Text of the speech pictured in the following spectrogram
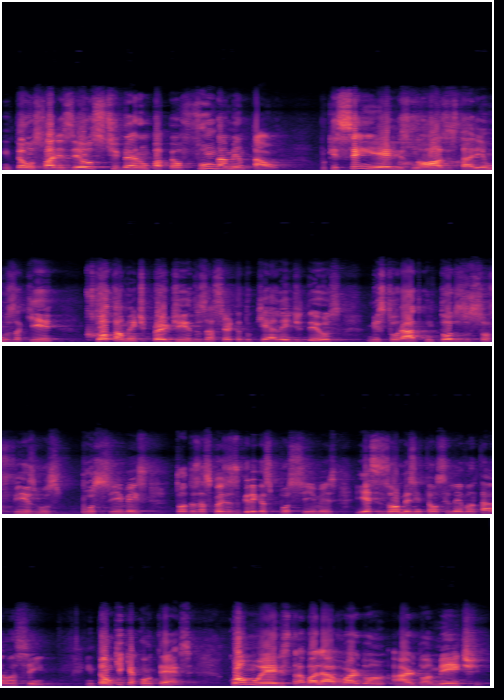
Então os fariseus tiveram um papel fundamental, porque sem eles nós estaríamos aqui totalmente perdidos acerca do que é a lei de Deus, misturado com todos os sofismos possíveis, todas as coisas gregas possíveis, e esses homens então se levantaram assim. Então o que, que acontece? Como eles trabalhavam arduamente,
